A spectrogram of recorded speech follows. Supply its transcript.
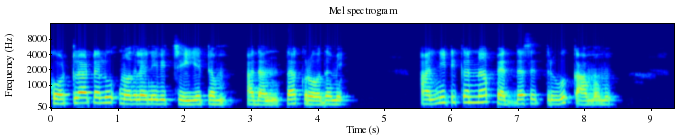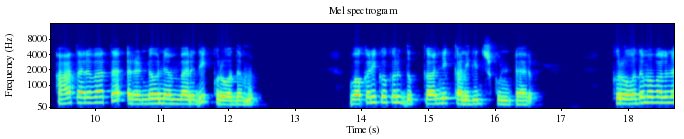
కోట్లాటలు మొదలైనవి చెయ్యటం అదంతా క్రోధమే. అన్నిటికన్నా పెద్ద శత్రువు కామము. ఆ తర్వాత రెండో నెంబర్ది క్రోధము. ఒకరికొకరు దుఃఖాన్ని కలిగించుకుంటారు. క్రోధము వలన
